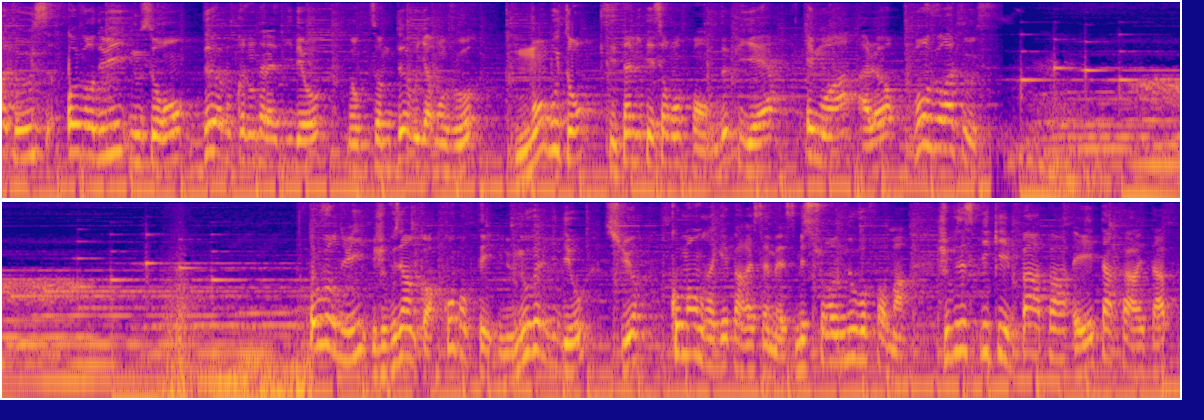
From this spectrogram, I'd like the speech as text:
à tous, aujourd'hui nous serons deux à vous présenter la vidéo, donc nous sommes deux à vous dire bonjour. Mon bouton s'est invité sur mon front depuis hier et moi, alors bonjour à tous. Aujourd'hui, je vous ai encore concocté une nouvelle vidéo sur comment draguer par SMS, mais sur un nouveau format. Je vais vous expliquer pas à pas et étape par étape,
